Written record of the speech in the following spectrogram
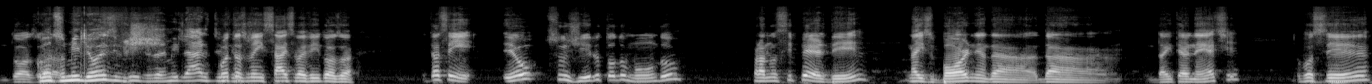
duas horas. Quantos milhões de vídeos, né? milhares de Quantas vídeos. mensagens você vai ver em duas horas? Então, assim, eu sugiro todo mundo para não se perder na esbórnia da, da, da internet, você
